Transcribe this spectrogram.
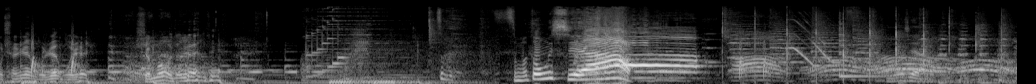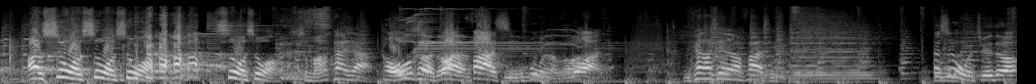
我承认，我认，我认，什么我都认。这什么东西啊？啊！什么东西啊？啊，是我是我是我 是我是我什么？看一下，头可断，发型不能乱。你看他现在的发型，但是我觉得，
